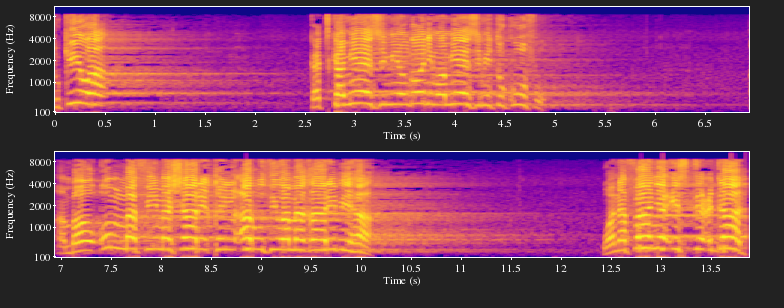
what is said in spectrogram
tukiwa katika miezi miongoni mwa miezi mitukufu ambao umma fi mashariqi al-ardhi wa magharibiha wanafanya istidad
